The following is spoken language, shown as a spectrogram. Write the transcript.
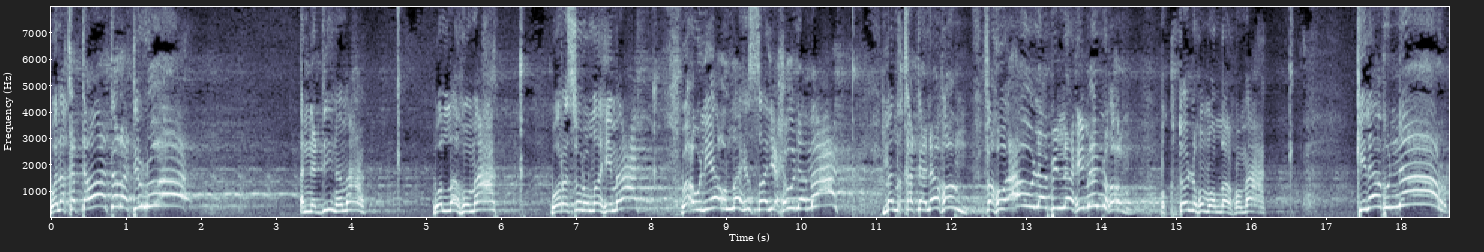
ولقد تواترت الرؤى أن الدين معك والله معك ورسول الله معك وأولياء الله الصالحون معك. من قتلهم فهو أولى بالله منهم. اقتلهم والله معك. كلاب النار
